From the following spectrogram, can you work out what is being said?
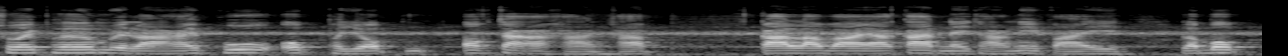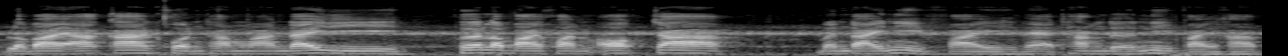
ช่วยเพิ่มเวลาให้ผู้อพยพออกจากอาคารครับ การระบายอากาศในทางหนีไฟ ระบบระบายอากาศควรทำงานได้ดี เพื่อระบายควันออกจากบันไดหนีไฟและทางเดินหนีไฟครับ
